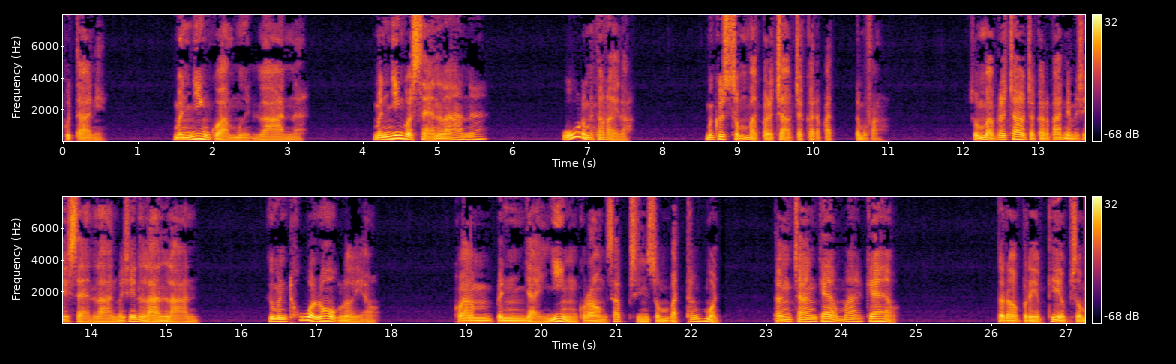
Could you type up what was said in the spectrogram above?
พุทธาเนี่ยมันยิ่งกว่าหมื่นล้านนะ มันยิ่งกว่าแสนล้านนะโอ้แล้วมันเท่าไหร่ล่ะ มันคือสมบัติพระเจ้าจักรพรรดิตั้งฟัง สมบัติพระเจ้าจักรพรรดิเนี่ยไม่ใช่แสนล้าน ไม่ใช่ล้านล้าน คือมันทั่วโลกเลยเอา ความเป็นใหญ่ยิ่งครองทรัพย์สินสมบัติทั้งหมด ทั้งช้างแก้วม้าแก้วแต่เราเปรียบเทียบสม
